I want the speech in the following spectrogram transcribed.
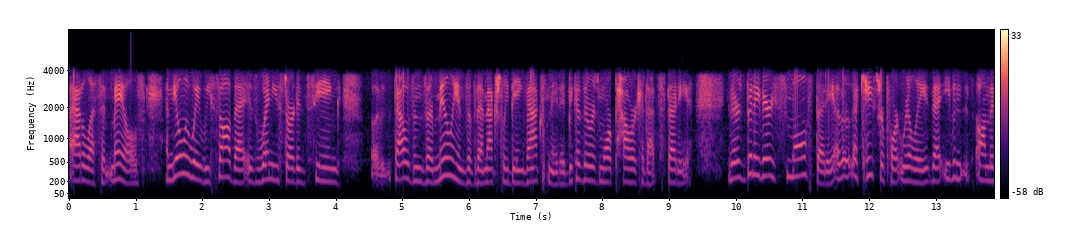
adolescent males. And the only way we saw that is when you started seeing uh, thousands or millions of them actually being vaccinated because there was more power to that study. There's been a very small study, a, a case report really, that even on the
